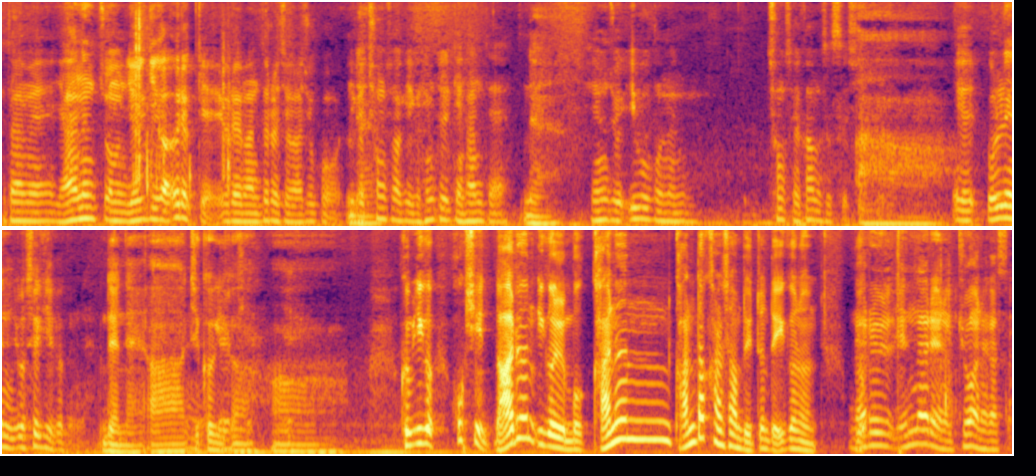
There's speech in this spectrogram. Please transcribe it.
그 다음에 야는 좀 열기가 어렵게 요래 만들어져 가지고 이거 네. 청소하기가 힘들긴 한데 네. 개인적으로 이 부분은 청소해 가면서 쓰시고 아, 이게 원래는 요 색이거든요. 네네. 아, 네, 찌꺼기가. 이렇게. 예. 아. 그럼 이거 혹시 날은 이걸 뭐 가는 간다 하는 사람도 있던데 이거는 나를 옛날에는 교환해 갔어.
